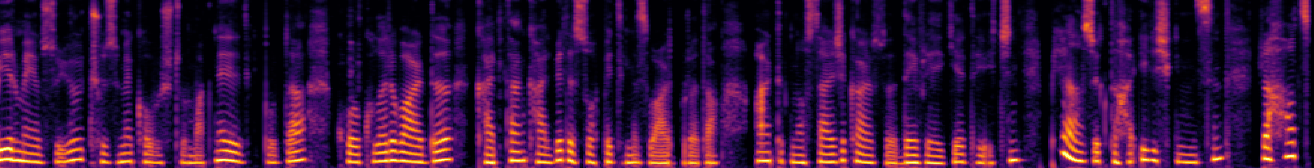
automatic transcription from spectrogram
Bir mevzuyu çözüme kavuşturmak. Ne dedik burada? Korkuları vardı kalpten kalbe de sohbetimiz var burada. Artık nostalji kartı devreye girdiği için birazcık daha ilişkinizin rahat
